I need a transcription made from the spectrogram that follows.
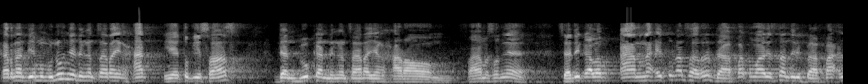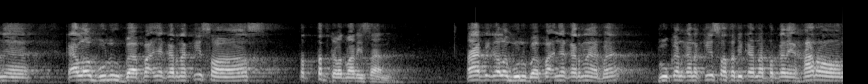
Karena dia membunuhnya dengan cara yang hak, yaitu kisos dan bukan dengan cara yang haram. Faham maksudnya? Jadi kalau anak itu kan seharusnya dapat warisan dari bapaknya. Kalau bunuh bapaknya karena kisos, tetap dapat warisan. Tapi kalau bunuh bapaknya karena apa? Bukan karena kisah tapi karena perkara yang haram.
